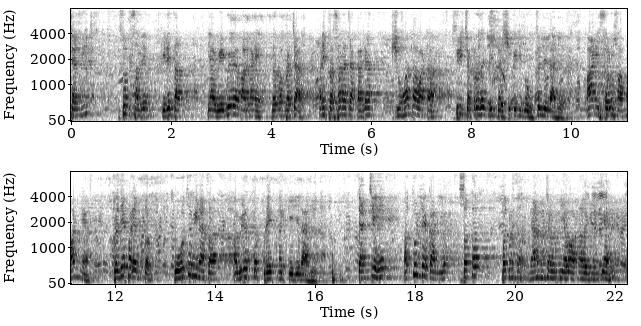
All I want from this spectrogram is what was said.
त्यांनी सण साजरे केले जात. या वेगवेगळ्या मार्गाने धर्मप्रचार आणि प्रसाराच्या कार्यात सिंहाचा वाटा श्री चक्रधर दिनदर्शिकेने जो उचललेला आहे आणि सर्वसामान्य प्रजेपर्यंत पोहोचविण्याचा अविरत प्रयत्न केलेला आहे. त्यांचे हे अतुल्य कार्य सतत पद ज्ञानमंचावरती यावं आपणाला विनंती आहे.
